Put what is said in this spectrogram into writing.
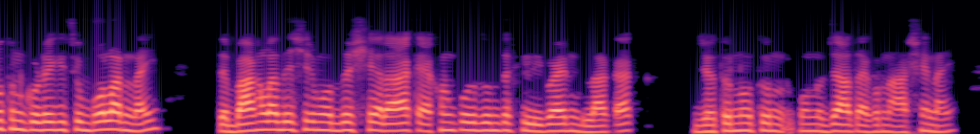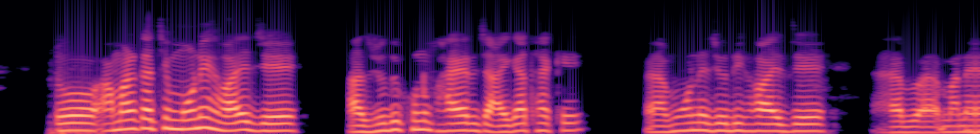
নতুন করে কিছু বলার নাই। তো বাংলাদেশের মধ্যে সেরা আখ এখন পর্যন্ত ফিলিপাইন ব্ল্যাক আখ যেহেতু নতুন কোনো জাত এখন আসে নাই। তো আমার কাছে মনে হয় যে যদি কোনো ভাইয়ের জায়গা থাকে মনে যদি হয় যে মানে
